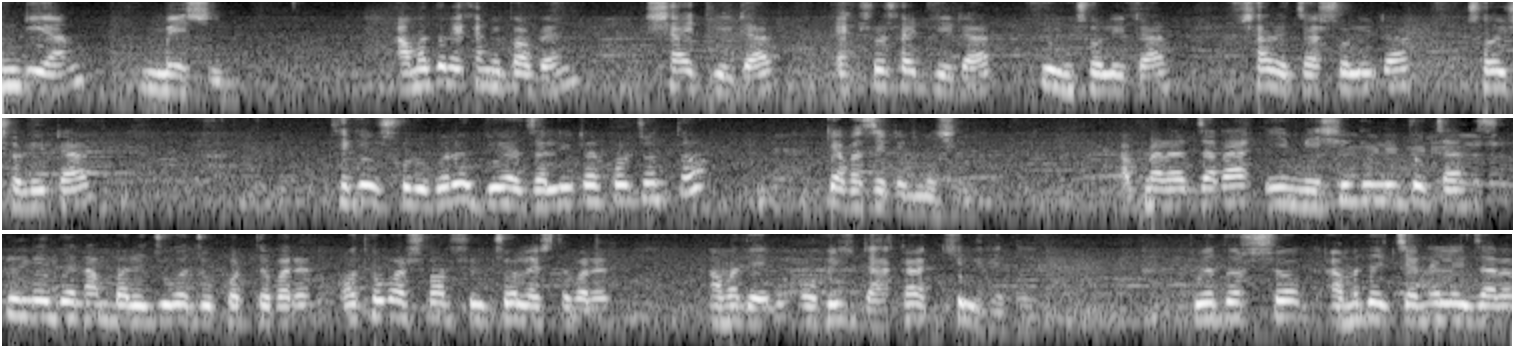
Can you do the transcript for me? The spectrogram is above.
ইন্ডিয়ান মেশিন আমাদের এখানে পাবেন ষাট লিটার, একশো ষাট লিটার, তিনশো লিটার, সাড়ে চারশো লিটার, ছয়শো লিটার থেকে শুরু করে দুই হাজার লিটার পর্যন্ত ক্যাপাসিটির মেশিন আপনারা যারা এই মেশিনটি নিতে চান স্ক্রিনে যে নাম্বারে যোগাযোগ করতে পারেন অথবা সরাসরি চলে আসতে পারেন আমাদের অফিস ঢাকা খিলখেতে প্রিয় দর্শক, আমাদের চ্যানেলে যারা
